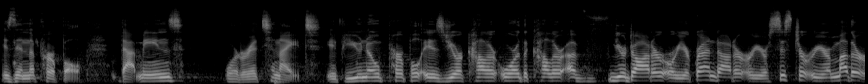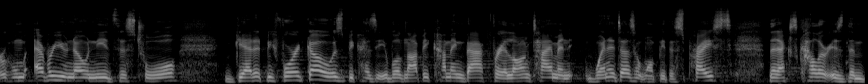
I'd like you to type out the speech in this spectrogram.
is in the purple. That means order it tonight. If you know purple is your color or the color of your daughter or your granddaughter or your sister or your mother or whomever you know needs this tool, get it before it goes because it will not be coming back for a long time. And when it does, it won't be this price. The next color is the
